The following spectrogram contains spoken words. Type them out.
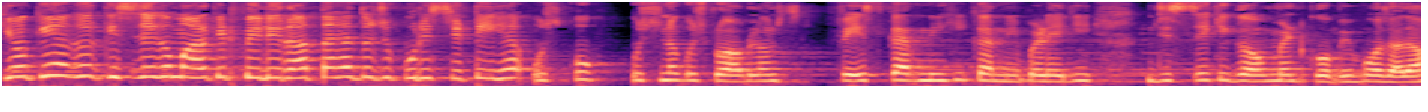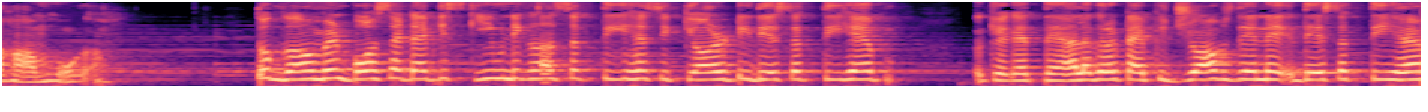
क्योंकि अगर किसी जगह मार्केट फेलियर आता है तो जो पूरी सिटी है, उसको कुछ ना कुछ प्रॉब्लम्स फेस करनी ही करनी पड़ेगी, जिससे कि गवर्नमेंट को भी बहुत ज़्यादा हार्म होगा। तो गवर्नमेंट बहुत सारे टाइप की स्कीम निकाल सकती है सिक्योरिटी दे सकती है, क्या कहते हैं अलग अलग टाइप की जॉब्स देने, दे सकती है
